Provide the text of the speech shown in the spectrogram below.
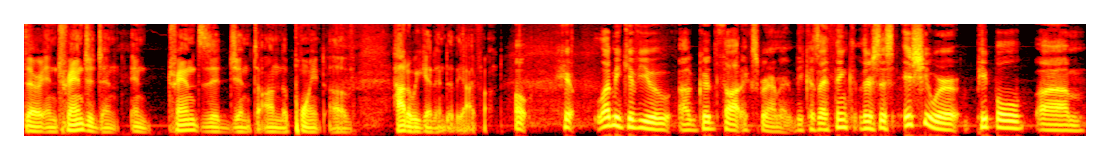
they're intransigent intransigent on the point of how do we get into the iPhone. Oh, here, let me give you a good thought experiment because I think there's this issue where people. Um,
